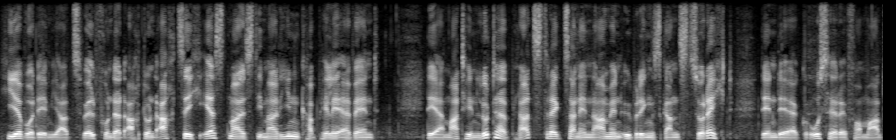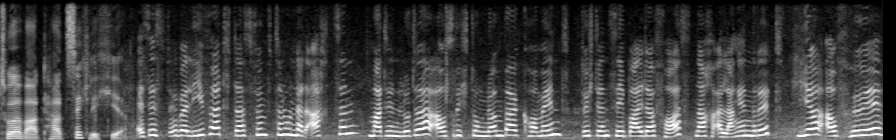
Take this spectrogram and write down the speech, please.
Hier wurde im Jahr 1288 erstmals die Marienkapelle erwähnt. Der Martin-Luther-Platz trägt seinen Namen übrigens ganz zu Recht, denn der große Reformator war tatsächlich hier. Es ist überliefert, dass 1518 Martin Luther aus Richtung Nürnberg kommend durch den Seebalder Forst nach Erlangen ritt. Hier auf Höhe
